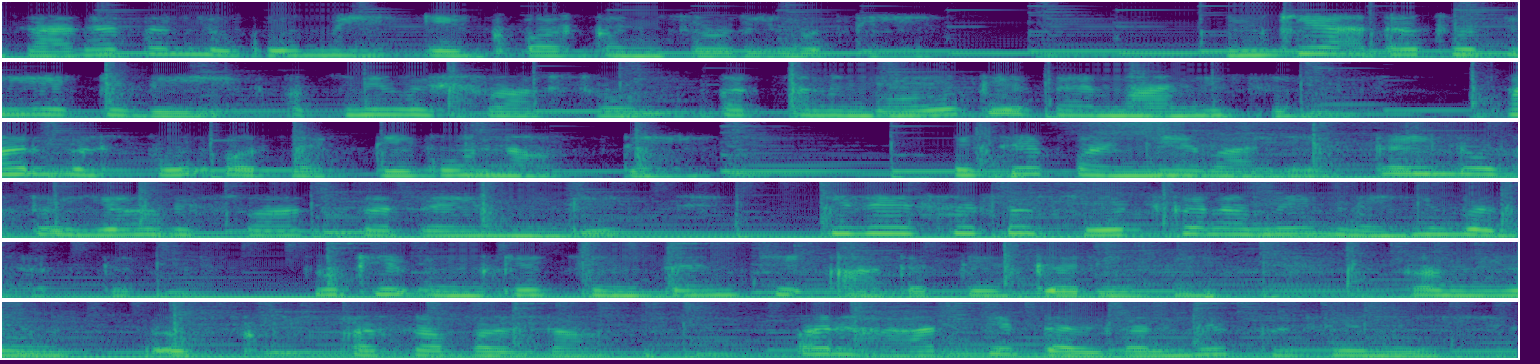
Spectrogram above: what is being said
ज़्यादातर लोगों में एक और कमज़ोरी होती है। उनकी आदत होती है कि वे अपने विश्वासों और अनुभवों के पैमाने से हर वस्तु और व्यक्ति को नापते हैं। इसे पढ़ने वाले कई लोग तो यह विश्वास कर रहे होंगे कि वे इसे तो सोचकर अमीर नहीं बन सकते, क्योंकि उनके चिंतन की आदतें गरीबी, कमियों असफलता और हाथ के दलदल में फंसी हुई है।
